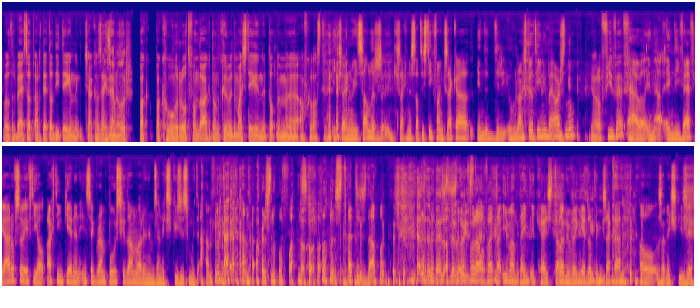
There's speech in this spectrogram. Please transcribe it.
Waar dat erbij staat, Arteta die tegen Xhaka in zegt zijn van, oor. pak, pak gewoon rood vandaag, dan kunnen we de match tegen Tottenham eh, afgelast. Ik zag nog iets anders. Ik zag een statistiek van Xhaka in de drie... Hoe lang speelt hij nu bij Arsenal? Een jaar of vier, vijf? Ja, wel, in, in die vijf jaar of zo heeft hij al 18 keer een Instagram-post gedaan waarin hem zijn excuses moet aanbieden aan de Arsenal-fans. Wat een stat is dat, man. Dat is de beste. Vooral uit dat iemand denkt, ik ga je stellen hoeveel keer dat een Xhaka al zijn excuus heeft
